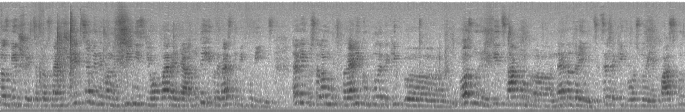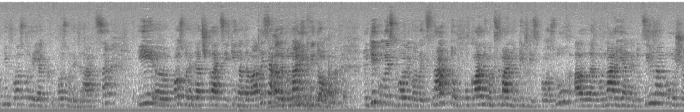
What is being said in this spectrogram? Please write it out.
то збільшується, то зменшується, виникла необхідність його переглянути і привести у відповідність. Так як у старому переліку були такі е, послуги, які ЦНАПом е, не надаються. Це такі послуги, як паспортні послуги, як послуги ДРАЦа і послуги Держпраці, які надавалися, але вона ліквідована. Тоді, коли створювали ЦНАП, то поклали максимальну кількість послуг, але вона є недоцільна, тому що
